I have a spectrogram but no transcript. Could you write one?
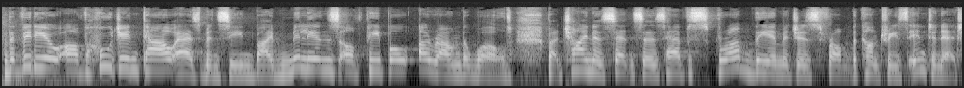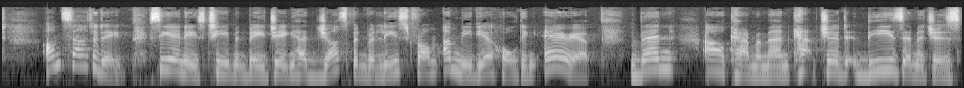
The video of Hu Jintao has been seen by millions of people around the world. But China's censors have scrubbed the images from the country's internet. On Saturday, CNA's team in Beijing had just been released from a media holding area. Then our cameraman captured these images,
